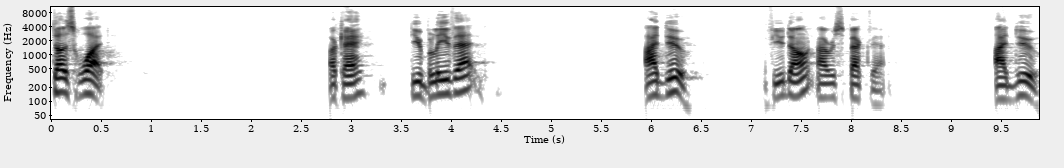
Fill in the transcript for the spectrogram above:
does what? Okay? Do you believe that? I do. If you don't, I respect that. I do.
